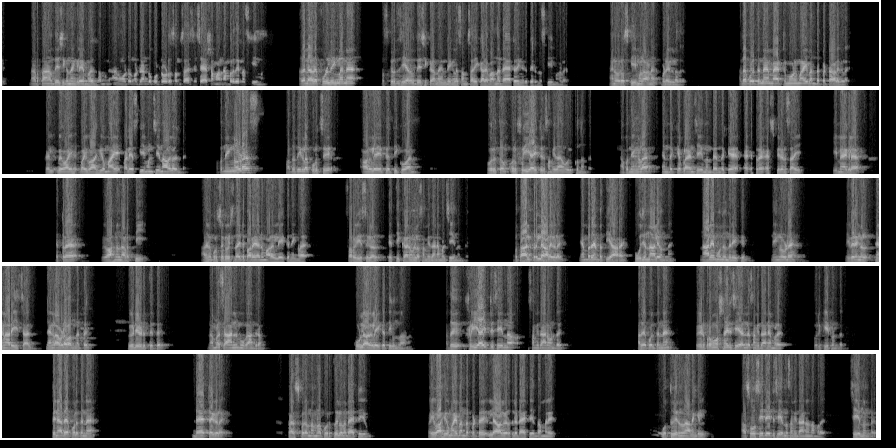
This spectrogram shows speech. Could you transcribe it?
നടത്താൻ ഉദ്ദേശിക്കുന്നെങ്കിൽ നമ്മൾ അങ്ങോട്ടും ഇങ്ങോട്ടും രണ്ട് കൂട്ടരോടും സംസാരിച്ച ശേഷമാണ് നമ്പർ തരുന്ന സ്കീം അതല്ലാതെ ഫുൾ നിങ്ങൾ തന്നെ പ്രസ്കൃതി ചെയ്യാതെ ഉദ്ദേശിക്കുകയാണെന്നുണ്ടെങ്കിൽ സംസാരിക്കാതെ വന്ന ഡാറ്റ നിങ്ങൾക്ക് തരുന്ന സ്കീമുകൾ അങ്ങനെ ഓരോ സ്കീമുകളാണ് ഇവിടെ ഉള്ളത്. അതേപോലെ തന്നെ മാട്രിമോണിയുമായി ബന്ധപ്പെട്ട ആളുകൾ വൈവാഹികമായി പല സ്കീമുകൾ ചെയ്യുന്ന ആളുകളുണ്ട്. അപ്പൊ നിങ്ങളുടെ പദ്ധതികളെക്കുറിച്ച് പദ്ധതികളെ കുറിച്ച് ആളുകളിലേക്ക് എത്തിക്കുവാൻ പൊരുത്തം ഒരു ഫ്രീ ആയിട്ടൊരു സംവിധാനം ഒരുക്കുന്നുണ്ട്. അപ്പൊ നിങ്ങൾ എന്തൊക്കെ പ്ലാൻ ചെയ്യുന്നുണ്ട്? എന്തൊക്കെ എത്ര എക്സ്പീരിയൻസ് ആയി? ഈ മേഖല എത്ര വിവാഹങ്ങൾ നടത്തി? അതിനെക്കുറിച്ചൊക്കെ വിശദമായിട്ട് പറയാനും ആളുകളിലേക്ക് നിങ്ങളെ സർവീസുകൾ എത്തിക്കാനുമുള്ള സംവിധാനം നമ്മൾ ചെയ്യുന്നുണ്ട്. അപ്പോൾ താല്പര്യമുള്ള ആളുകൾ എൺപത് എൺപത്തി ആറ് പൂജ്യം നാല് ഒന്ന് നാല് മൂന്ന് ഒന്നിലേക്ക് നിങ്ങളുടെ വിവരങ്ങൾ ഞങ്ങൾ അറിയിച്ചാൽ ഞങ്ങൾ അവിടെ വന്നിട്ട് വീഡിയോ എടുത്തിട്ട് നമ്മുടെ ചാനൽ മുഖാന്തരം കൂടുതൽ ആളുകളിലേക്ക് എത്തിക്കുന്നതാണ്. അത് ഫ്രീ ആയിട്ട് ചെയ്യുന്ന സംവിധാനമുണ്ട്. അതേപോലെ തന്നെ പെയ്ഡ് പ്രൊമോഷനായിട്ട് ചെയ്യാനുള്ള സംവിധാനം നമ്മൾ ഒരുക്കിയിട്ടുണ്ട്. പിന്നെ അതേപോലെ തന്നെ ഡാറ്റകളെ പരസ്പരം നമ്മളെ പൊരുത്തത്തിൽ വന്ന ഡാറ്റയും വൈവാഹികവുമായി ബന്ധപ്പെട്ട് ഉള്ള ആളുകളുടെ ഡാറ്റയും തമ്മിൽ ഒത്തുവരുന്നതാണെങ്കിൽ അസോസിയേറ്റ് ചെയ്യുന്ന സംവിധാനം നമ്മൾ ചെയ്യുന്നുണ്ട്.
